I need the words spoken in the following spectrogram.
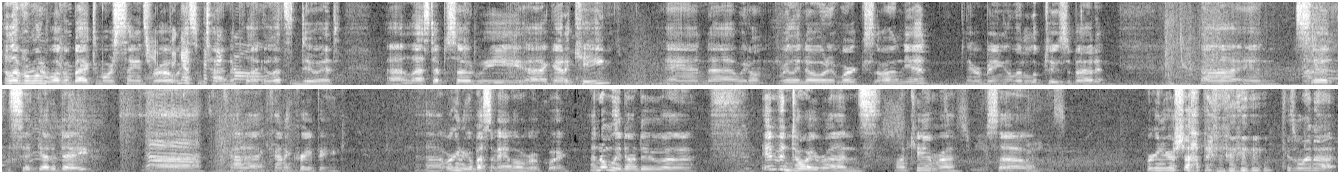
Hello everyone, welcome back to more Saints Row. We got some time to play, let's do it. Uh, last episode we uh, got a key, and uh, we don't really know what it works on yet. They were being a little obtuse about it. Uh, and Sid, Sid got a date. Kind of kind of creepy. Uh, we're gonna go buy some ammo real quick. I normally don't do uh, inventory runs on camera, so we're gonna go shopping, because why not?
